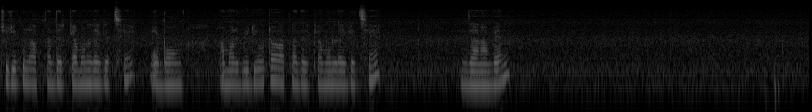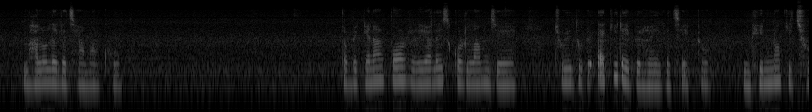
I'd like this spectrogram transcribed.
চুড়িগুলো আপনাদের কেমন লেগেছে? এবং আমার ভিডিওটা আপনাদের কেমন লেগেছে জানাবেন। ভালো লেগেছে আমার খুব। তবে কেনার পর রিয়ালাইজ করলাম যে ছুরি দুটো একই টাইপের হয়ে গেছে, একটু ভিন্ন কিছু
